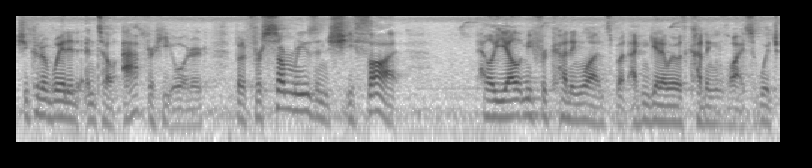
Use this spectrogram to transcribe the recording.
She could have waited until after he ordered. But for some reason, she thought, he'll yell at me for cutting once, but I can get away with cutting twice, which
